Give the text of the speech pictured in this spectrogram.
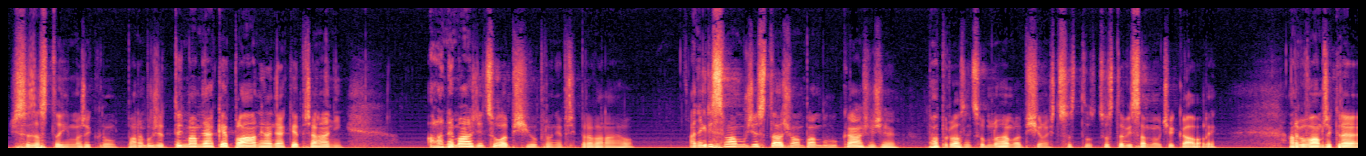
že se zastavím a řeknu, pane Bože, teď mám nějaké plány a nějaké přání, ale nemáš něco lepšího pro mě připraveného? A někdy se vám může stát, že vám pán Bůh ukáže, že má pro vás něco mnohem lepšího, než co, co jste vy sami očekávali. A nebo vám řekne,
